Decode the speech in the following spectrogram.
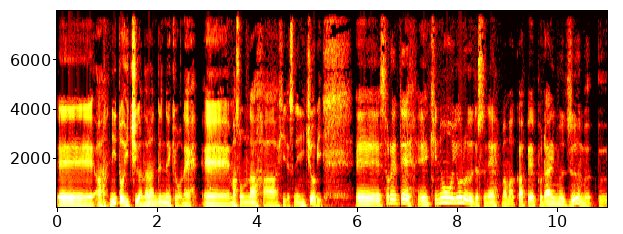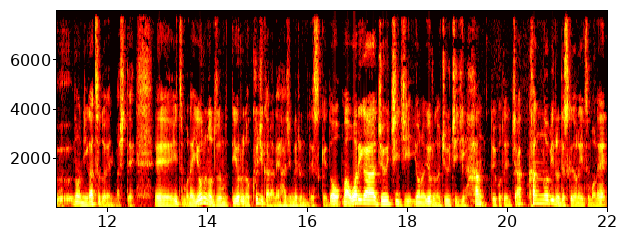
えーあ2と1が並んでんね今日ね、えーまあそんな日ですね。日曜日。えーそれで、えー昨日夜ですね、ママカフェプライムズームの2月度やりまして、えいつもね、夜のズームって夜の9時からね、始めるんですけど、まあ終わりが11時、夜の11時半ということで、若干伸びるんですけどね、いつもね。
